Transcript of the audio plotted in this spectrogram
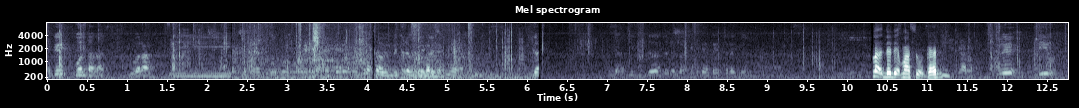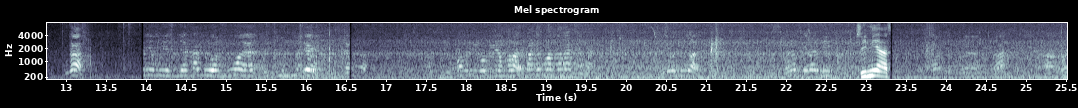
Oke, buat tangan. Dua orang di Sawim itu udah berbalik semua. Lah dedek masuk kan enggak. Yang punya senjata keluar semua ya. Jumpa di mobil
